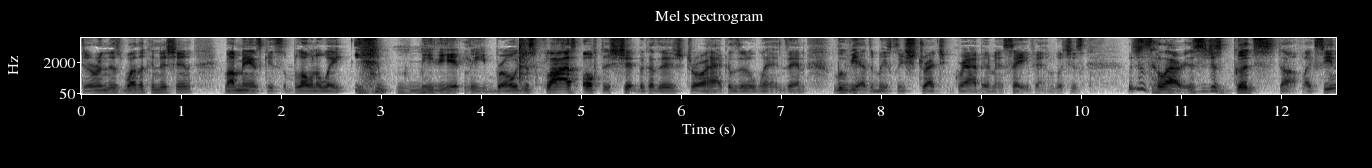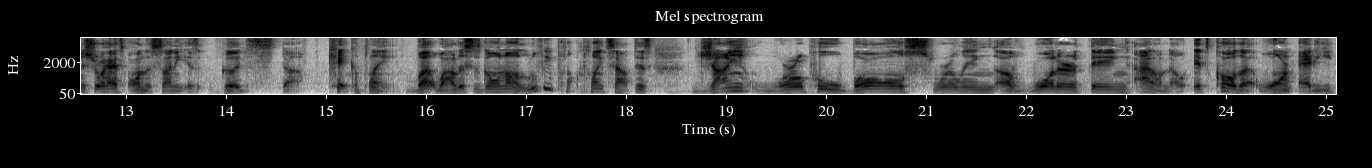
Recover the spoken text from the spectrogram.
during this weather condition, my man's gets blown away immediately, bro. Just flies off the ship because of his straw hat because of the winds, and Luffy had to basically stretch, grab him, and save him, which is which is hilarious. This is just good stuff. Like seeing the straw hats on the sunny is good stuff. Can't complain. But while this is going on, Luffy po- points out this giant whirlpool ball swirling of water thing. I don't know. It's called a warm eddy.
